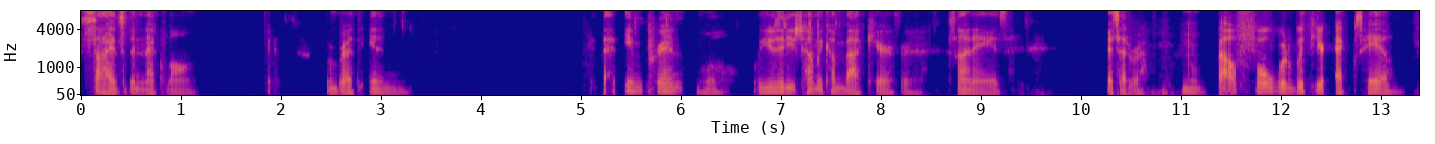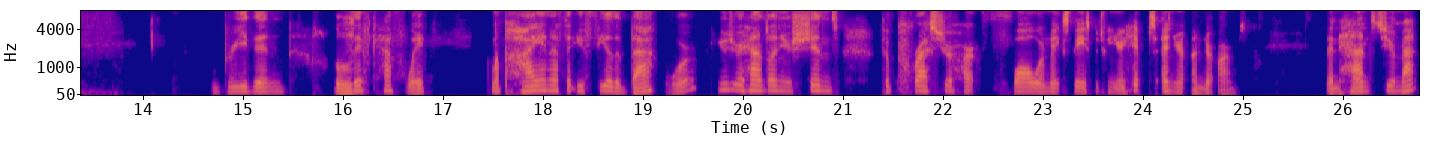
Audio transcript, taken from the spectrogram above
sides of the neck long. One breath in. Get that imprint. We'll, we'll use it each time we come back here for sun A's etc. Bow forward with your exhale. Breathe in, lift halfway. Come up high enough that you feel the back work. Use your hands on your shins to press your heart forward. Make space between your hips and your underarms. Then hands to your mat.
